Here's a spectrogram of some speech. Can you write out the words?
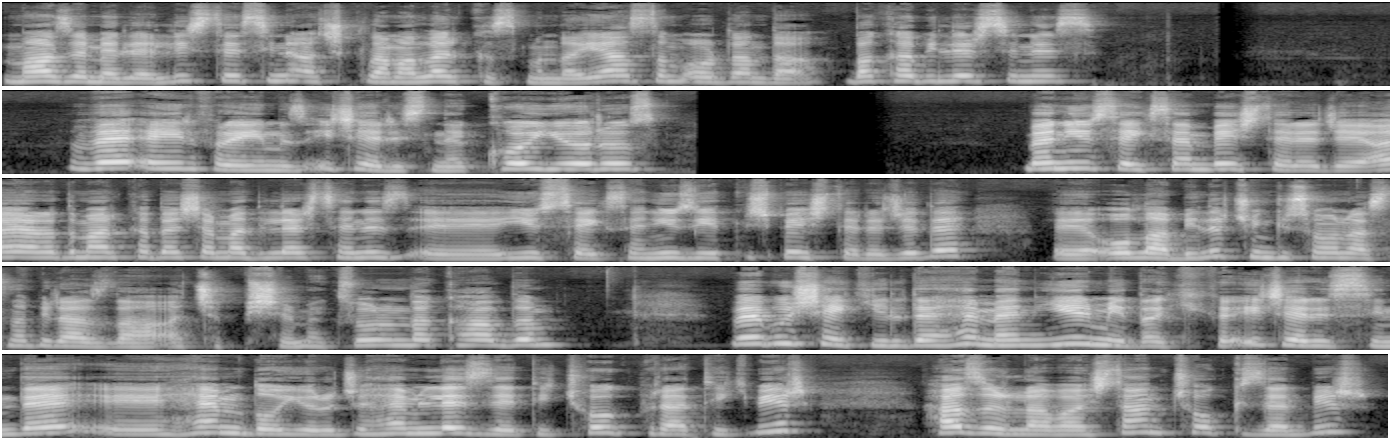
malzemeler listesini açıklamalar kısmında yazdım. Oradan da bakabilirsiniz. Ve airfryer'imiz içerisine koyuyoruz. Ben 185 dereceye ayarladım arkadaşlar ama dilerseniz 180-175 derecede e, olabilir. Çünkü sonrasında biraz daha açık pişirmek zorunda kaldım. Ve bu şekilde hemen 20 dakika içerisinde e, hem doyurucu hem lezzetli çok pratik bir hazır lavaştan çok güzel bir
